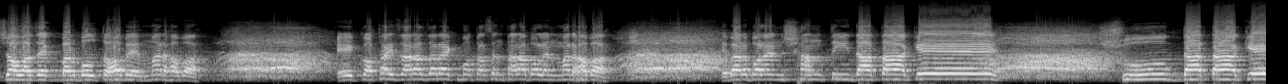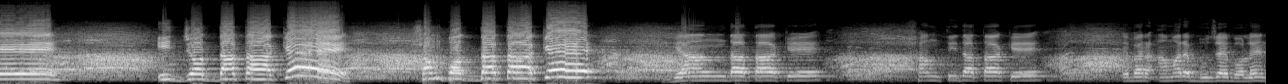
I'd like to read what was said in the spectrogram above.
উচ্চ আওয়াজে একবার বলতে হবে মার হাবা এই কথায় যারা যারা একমত আছেন, তারা বলেন মার হাবা এবার বলেন শান্তি দাতাকে সুখ দাতাকে ইজ্জত দাতাকে সম্পদ দাতাকে জ্ঞান দাতাকে শান্তি দাতাকে এবার আমারে বুঝায় বলেন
